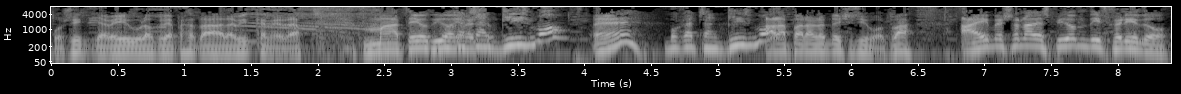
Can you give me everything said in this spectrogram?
pues sí, ja veieu el que li ha passat a David Caneda Mateo diu ¿Boca chanclismo? eh? ¿Boca chanclismo? Ahora para si vos, va. Ahí me suena despido en diferido.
